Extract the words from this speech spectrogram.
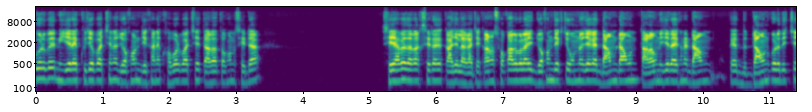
করবে নিজেরাই খুঁজে পাচ্ছে না, যখন যেখানে খবর পাচ্ছে তারা তখন সেটা, সেভাবে তারা সেটাকে কাজে লাগাচ্ছে। কারণ সকালবেলায় যখন দেখছে অন্য জায়গায় দাম ডাউন তারাও নিজেরা এখানে দামকে ডাউন করে দিচ্ছে।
